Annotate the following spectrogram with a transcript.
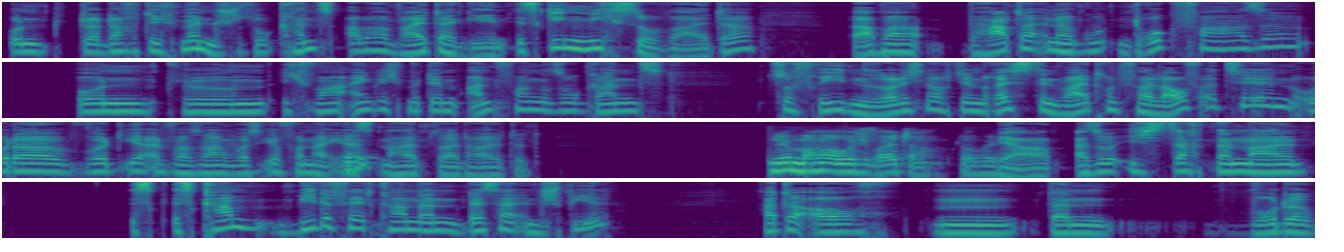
Und da dachte ich, Mensch, so kann es aber weitergehen. Es ging nicht so weiter, aber Hertha in einer guten Druckphase und ähm, ich war eigentlich mit dem Anfang so ganz zufrieden. Soll ich noch den Rest, den weiteren Verlauf erzählen oder wollt ihr einfach sagen, was ihr von der ersten ja. Halbzeit haltet? Ja, machen wir ruhig weiter, glaube ich. Ja, also ich sag dann mal, es, es kam, Bielefeld kam dann besser ins Spiel, hatte auch mh, hm, dann wurde,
